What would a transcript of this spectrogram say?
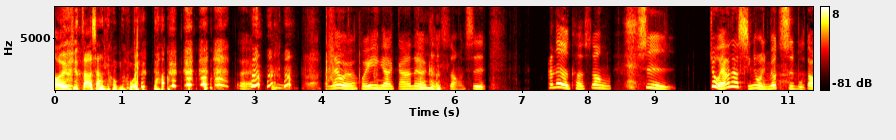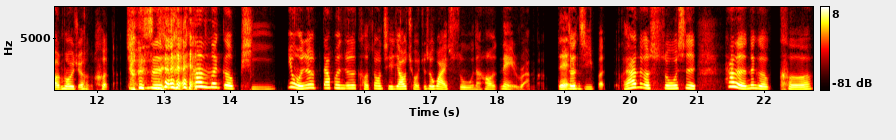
我会去找相同的味道。对，反正我回应一下刚刚那个可颂是，他那个可颂是，就我要这样形容，你们又吃不到，你们会觉得很恨啊？就是 它的那个皮，因为我觉得大部分就是可颂，其实要求就是外酥，然后内软嘛，对这是，基本的。可它那个酥是它的那个壳，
